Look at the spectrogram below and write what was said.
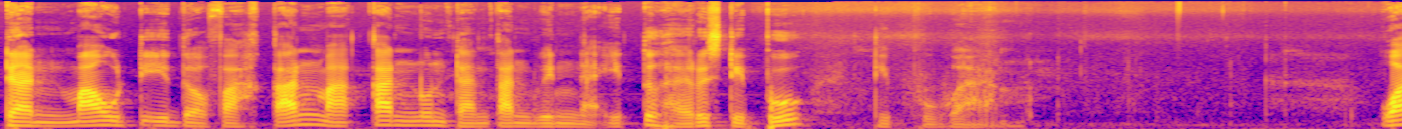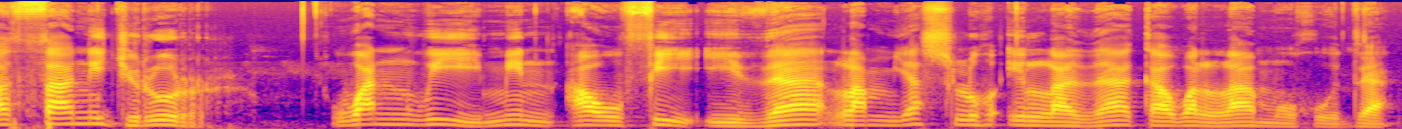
dan mau diidofahkan maka nun dan tanwinnya itu harus dibu dibuang. Wathani jurur. Wanwi min aufi idza lam yasluh illa dzaka khudha.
